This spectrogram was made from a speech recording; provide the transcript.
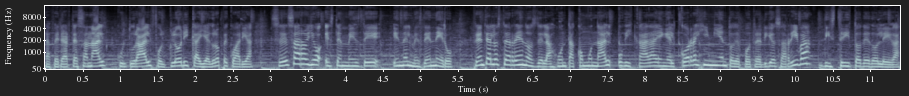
La feria artesanal, cultural, folclórica y agropecuaria se desarrolló este mes de, en el mes de enero frente a los terrenos de la Junta Comunal ubicada en el corregimiento de Potreríos Arriba, distrito de Dolega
